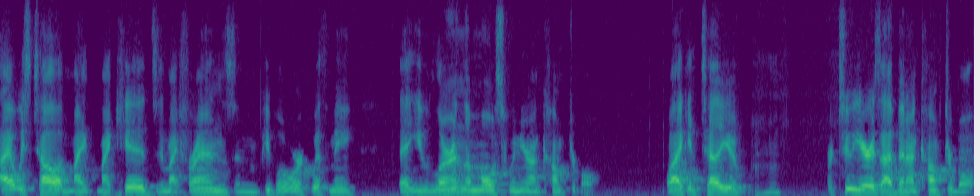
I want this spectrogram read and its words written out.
I always tell my my kids and my friends and people who work with me that you learn the most when you're uncomfortable. Well, I can tell you Mhm. For two years I've been uncomfortable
